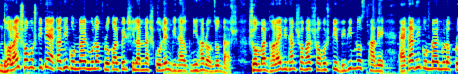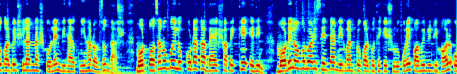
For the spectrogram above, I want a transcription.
ধলাই সমষ্টিতে একাধিক উন্নয়নমূলক প্রকল্পের শিলান্যাস করলেন বিধায়ক নিহার রঞ্জন দাস। সোমবার ধলাই বিধানসভার সমষ্টির বিভিন্ন স্থানে একাধিক উন্নয়নমূলক প্রকল্পের শিলান্যাস করলেন বিধায়ক নিহার রঞ্জন দাস। মোট পঁচানব্বই লক্ষ টাকা ব্যয় সাপেক্ষে এদিন মডেল অঙ্গনওয়াড়ি সেন্টার নির্মাণ প্রকল্প থেকে শুরু করে কমিউনিটি হল ও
